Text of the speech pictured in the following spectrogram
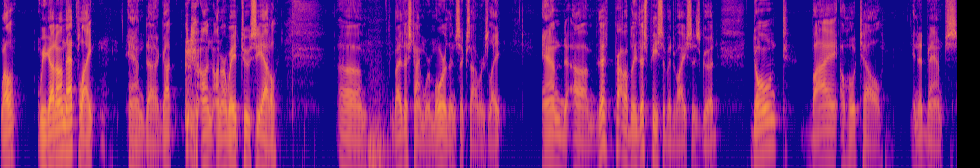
Well, we got on that flight and uh, got on, on our way to Seattle. Um, by this time, we're more than six hours late. And um, this, probably this piece of advice is good. Don't buy a hotel in advance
